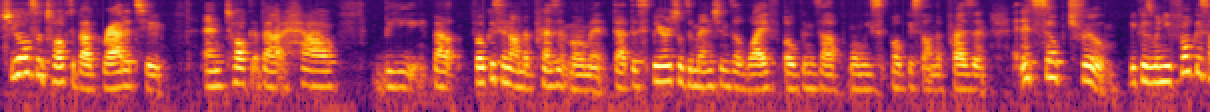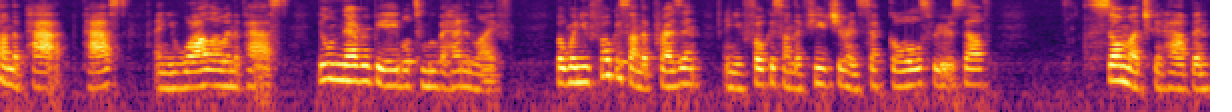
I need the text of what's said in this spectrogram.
She also talked about gratitude and talk about how the about focusing on the present moment that the spiritual dimensions of life opens up when we focus on the present. And it's so true because when you focus on the past past and you wallow in the past you'll never be able to move ahead in life. But when you focus on the present and you focus on the future and set goals for yourself, so much could happen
